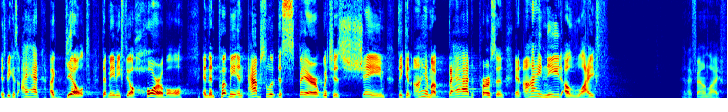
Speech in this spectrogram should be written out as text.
is because I had a guilt that made me feel horrible and then put me in absolute despair, which is shame, thinking I am a bad person and I need a life. And I found life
